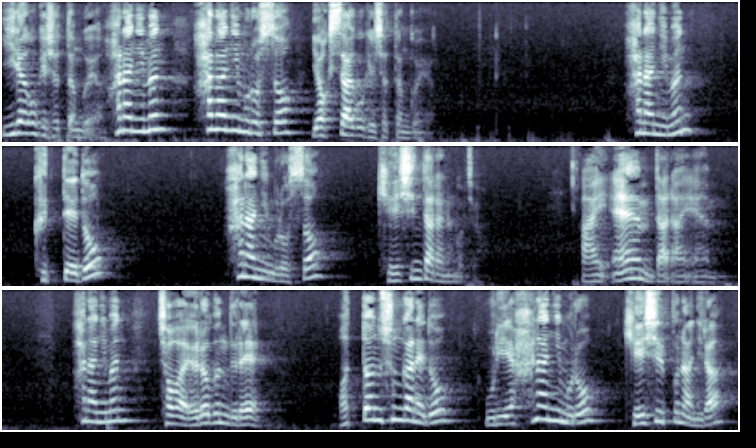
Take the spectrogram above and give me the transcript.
일하고 계셨던 거예요. 하나님은 하나님으로서 역사하고 계셨던 거예요. 하나님은 그때도 하나님으로서 계신다라는 거죠. I am that I am. 하나님은 저와 여러분들의 어떤 순간에도 우리의 하나님으로 계실 뿐 아니라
